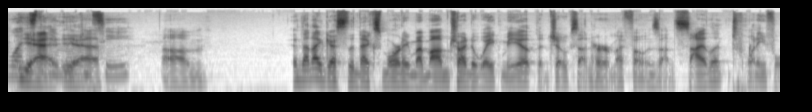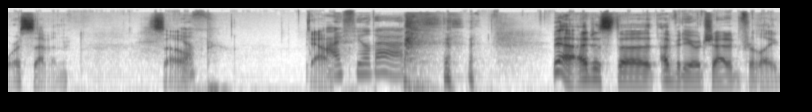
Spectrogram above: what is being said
What's Yeah, the yeah. Um, and then I guess the next morning, my mom tried to wake me up, but jokes on her. My phone's on silent 24 seven. So Yep. yeah, I feel that. yeah. I just uh, I video chatted for like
